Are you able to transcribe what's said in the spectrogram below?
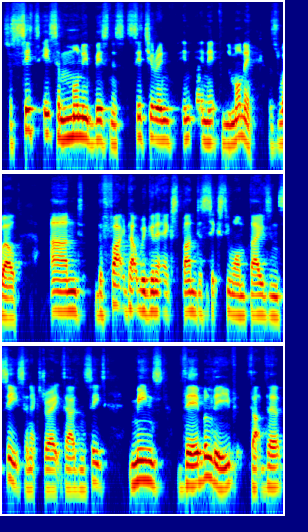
So City, it's a money business. City are in, in, in it for the money as well. And the fact that we're going to expand to 61,000 seats, an extra 8,000 seats, means they believe that the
